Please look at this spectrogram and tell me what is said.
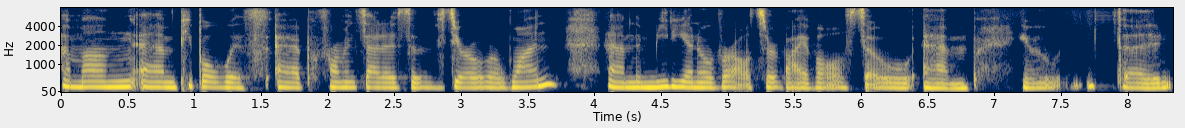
among um, people with uh, performance status of zero or one, um, the median overall survival. So um, you know the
